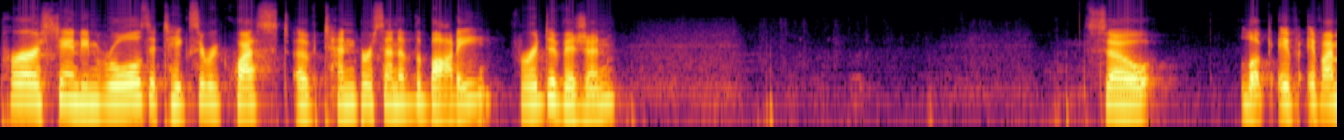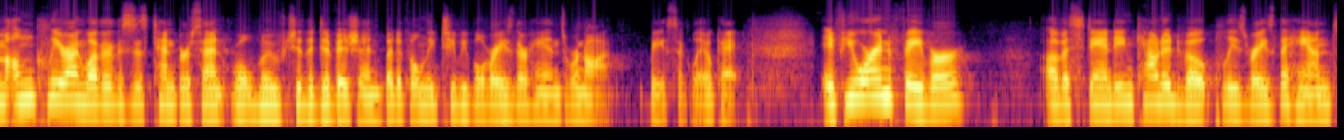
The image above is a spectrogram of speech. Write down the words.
Per our standing rules, it takes a request of 10% of the body for a division. So, look, if, if I'm unclear on whether this is 10%, we'll move to the division. But if only two people raise their hands, we're not, basically. Okay. If you are in favor of a standing counted vote, please raise the hand.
